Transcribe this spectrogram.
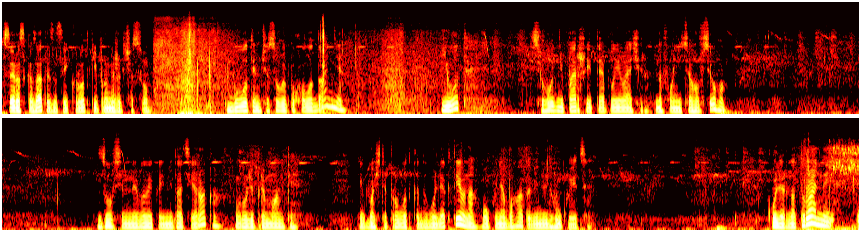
все розказати за цей короткий проміжок часу. Було тимчасове похолодання. І от сьогодні перший теплий вечір на фоні цього всього. Зовсім невелика імітація рака у ролі приманки. Як бачите, проводка доволі активна, окуня багато, він відгукується. Колір натуральний. О,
